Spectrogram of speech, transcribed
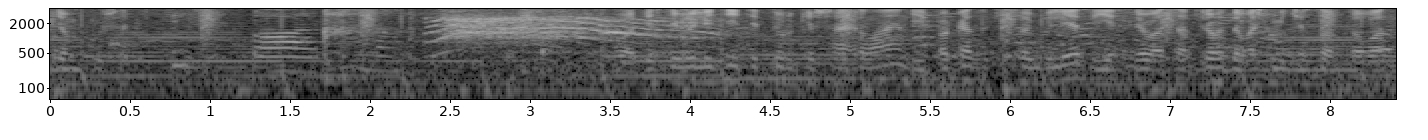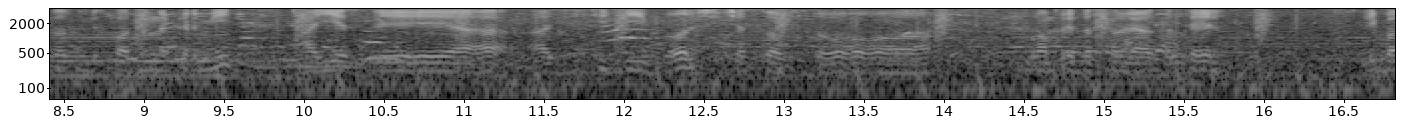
идем кушать. Вот, если вы летите Turkish Airlines и показываете свой билет, если у вас от 3 до 8 часов, то вас должны бесплатно накормить, а если э, от 10 и больше часов, то вам предоставляют отель, либо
